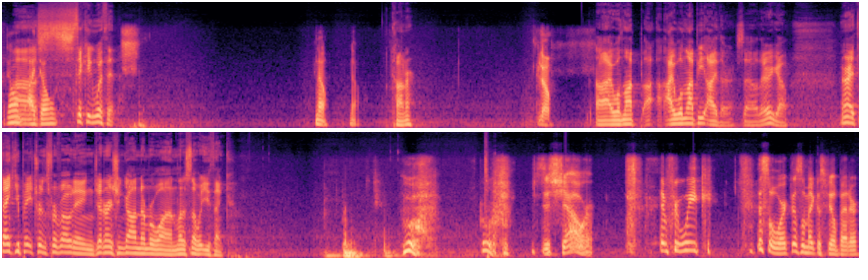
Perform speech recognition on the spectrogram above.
I don't. Uh, I don't. Sticking with it. No. No. Conor. No. I will not. I will not be either. So there you go. All right. Thank you, patrons, for voting. Generation Gone number one. Let us know what you think. Whew. Whew. Just a shower every week. this will work. This will make us feel better.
